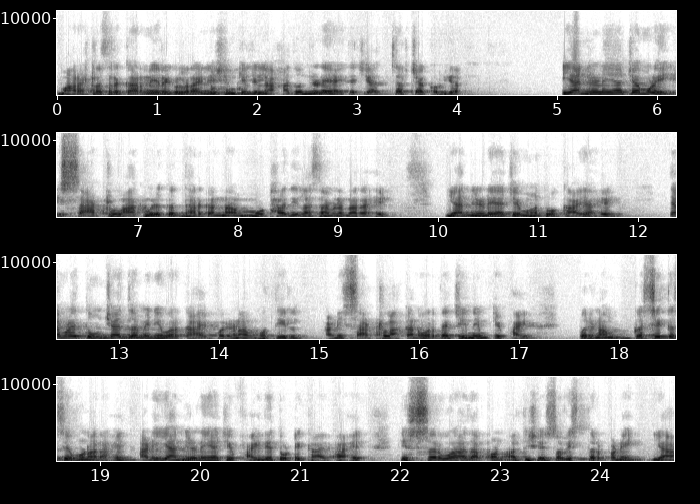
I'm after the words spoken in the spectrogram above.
महाराष्ट्र सरकारने रेग्युलरायझेशन केलेला हा जो निर्णय आहे त्याची आज चर्चा करूयात या निर्णयाच्यामुळे साठ लाख मिळकतधारकांना मोठा दिलासा मिळणार आहे. या निर्णयाचे महत्त्व काय आहे? त्यामुळे तुमच्या जमिनीवर काय परिणाम होतील? आणि साठ लाखांवर त्याचे नेमके फाय परिणाम कसे कसे होणार आहेत? आणि या निर्णयाचे फायदे तोटे काय आहेत? हे सर्व आज आपण अतिशय सविस्तरपणे या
